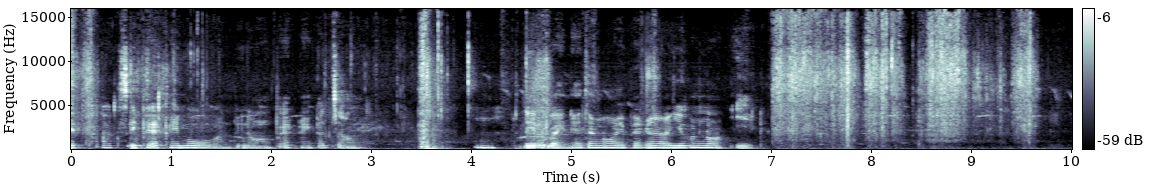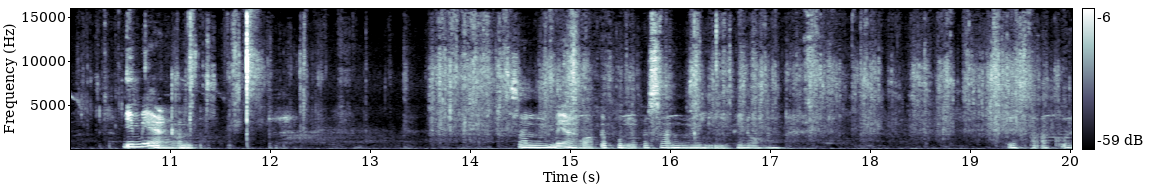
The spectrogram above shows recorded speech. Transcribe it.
ก็บผักสิแพ็คให้โมกันพี่น้องแพ็คให้กระจังเด็ดไว้เนี่ยจังน่อยแพ็คให้อยู่ข้างนอกอีกนี่แม่งอันสั้นแม่งออกแต่ผลแล้วก็สั้นมันมีอีกพี่น้องเก็บผักไว้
